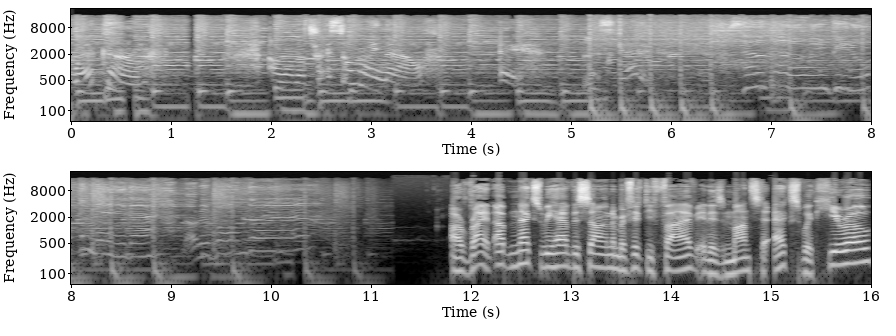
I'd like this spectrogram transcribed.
Welcome. I want to try some right now. All right, up next we have the song number 55. It is Monsta X with Hero.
